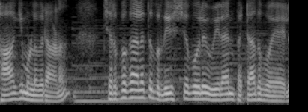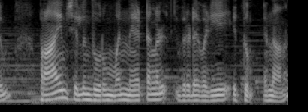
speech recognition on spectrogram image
ഭാഗ്യമുള്ളവരാണ്. ചെറുപ്പകാലത്ത് പ്രതീക്ഷിച്ച പോലെ ഉയരാൻ പറ്റാതെ പോയാലും പ്രായം ചെല്ലും തോറും വൻ നേട്ടങ്ങൾ ഇവരുടെ വഴിയെ എത്തും എന്നാണ്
